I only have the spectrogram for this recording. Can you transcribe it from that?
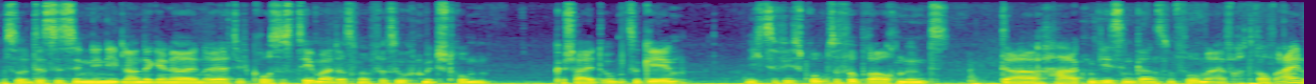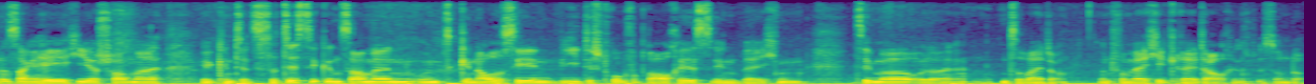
Also das ist in den Niederlanden generell ein relativ großes Thema, dass man versucht, mit Strom gescheit umzugehen, nicht zu viel Strom zu verbrauchen und da haken diese ganzen Firmen einfach drauf ein und sagen, hey, hier, schau mal, ihr könnt jetzt Statistiken sammeln und genau sehen, wie der Stromverbrauch ist, in welchem Zimmer oder und so weiter und von welchen Geräten auch insbesondere.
